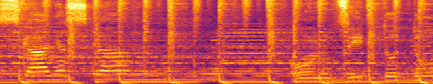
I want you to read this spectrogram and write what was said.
skaņas skan un citu domu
